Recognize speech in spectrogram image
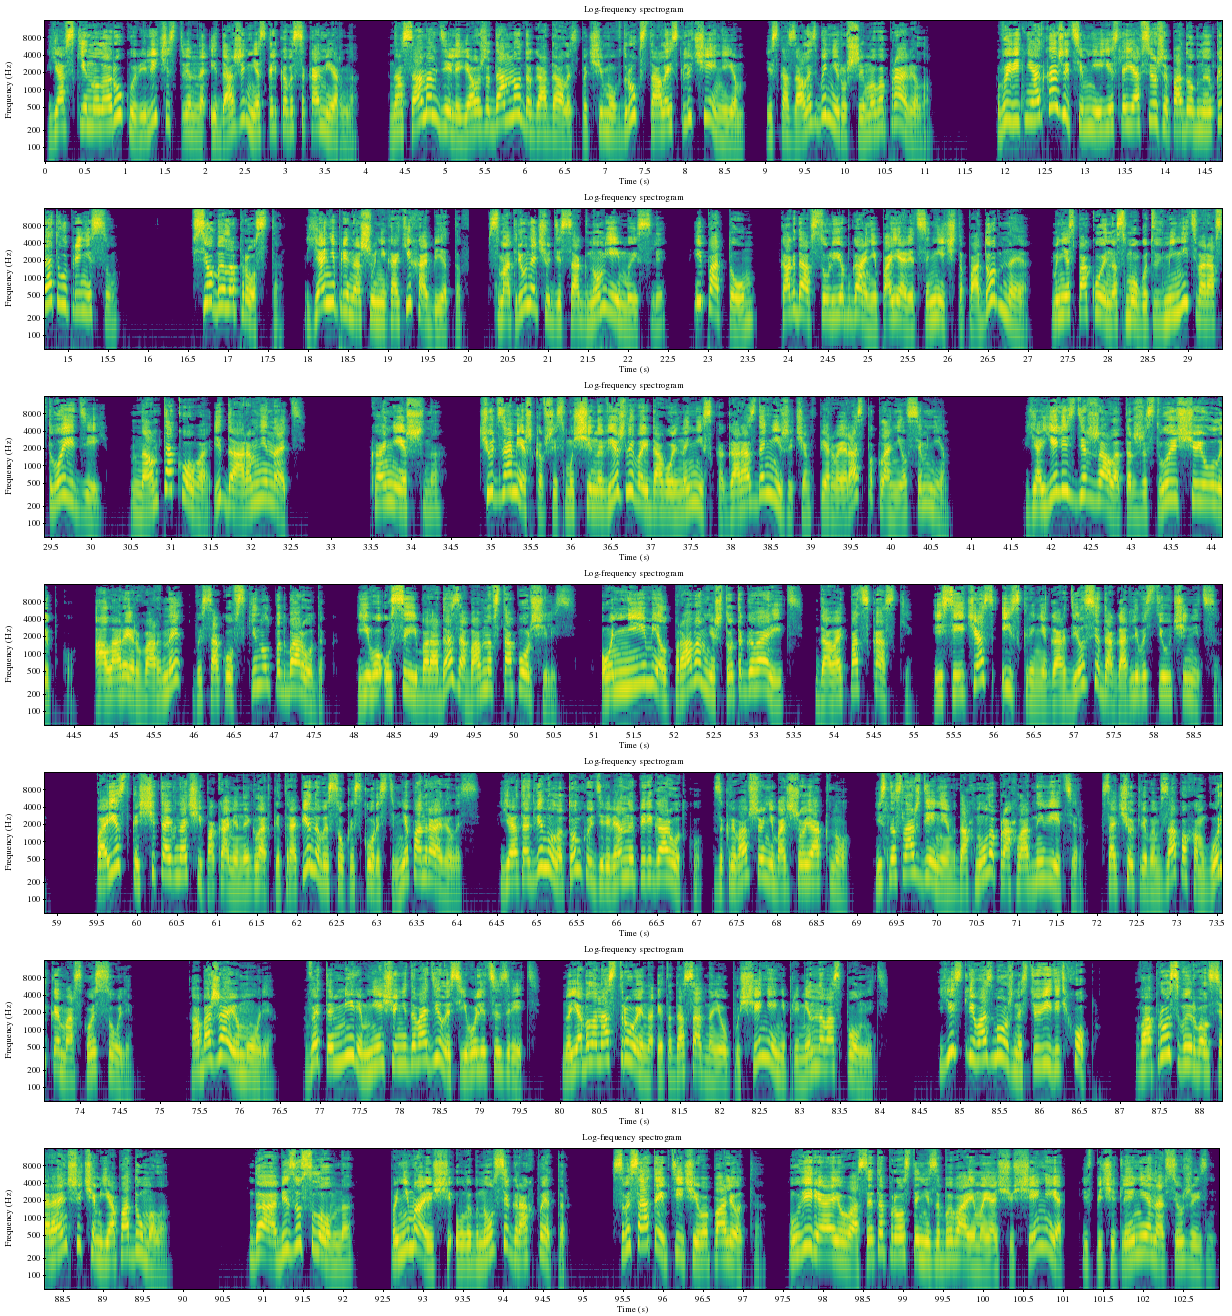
Я вскинула руку величественно и даже несколько высокомерно. На самом деле я уже давно догадалась, почему вдруг стало исключением из, казалось бы, нерушимого правила. Вы ведь не откажете мне, если я все же подобную клятву принесу? Все было просто. Я не приношу никаких обетов, смотрю на чудеса гномьей мысли и потом, когда в Сульёбгане появится нечто подобное, мне спокойно смогут вменить воровство идей. Нам такого и даром не нать. Конечно. Чуть замешкавшись, мужчина вежливо и довольно низко, гораздо ниже, чем в первый раз поклонился мне. Я еле сдержала торжествующую улыбку, а Ларер Варне высоко вскинул подбородок. Его усы и борода забавно встопорщились. Он не имел права мне что-то говорить, давать подсказки. И сейчас искренне гордился догадливостью ученицы. Поездка, считай, в ночи по каменной гладкой тропе на высокой скорости мне понравилась. Я отодвинула тонкую деревянную перегородку, закрывавшую небольшое окно, и с наслаждением вдохнула прохладный ветер с отчетливым запахом горькой морской соли. Обожаю море. В этом мире мне еще не доводилось его лицезреть но я была настроена это досадное упущение непременно восполнить. Есть ли возможность увидеть Хоп? Вопрос вырвался раньше, чем я подумала. Да, безусловно. Понимающе улыбнулся Грах Петер. С высоты птичьего полета. Уверяю вас, это просто незабываемое ощущение и впечатление на всю жизнь.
